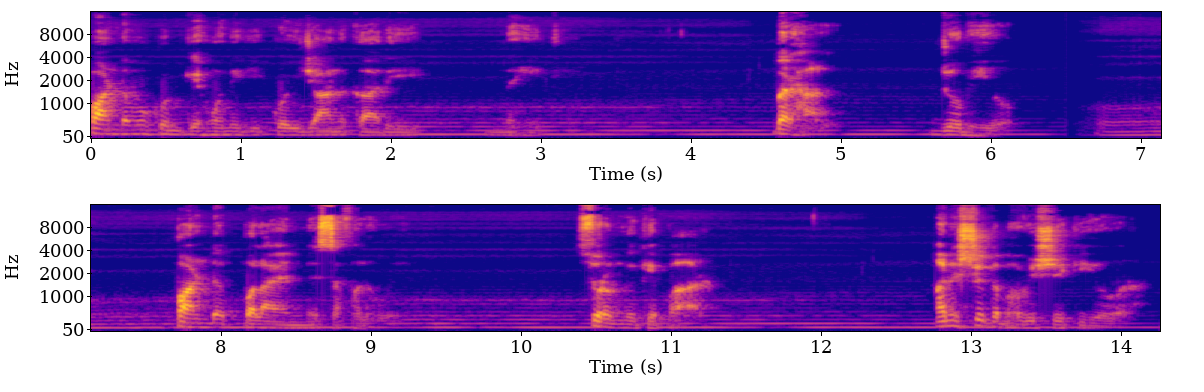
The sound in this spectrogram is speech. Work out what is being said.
पांडवों को उनके होने की कोई जानकारी नहीं थी। बहरहाल, जो भी हो, पांडव पलायन में सफल हुए। सुरंग के पार, अनिश्चित भविष्य की ओर।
